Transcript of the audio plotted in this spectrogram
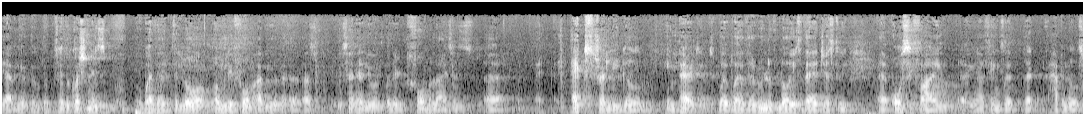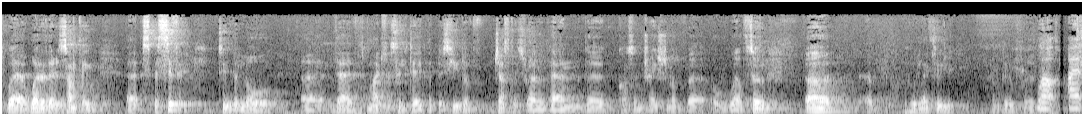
yeah, the, the, so the question is whether the law only form, uh, uh whether it formalizes uh, extra legal imperatives, whether the rule of law is there just to uh, ossify uh, you know, things that, that happen elsewhere, whether there is something uh, specific to the law uh, that might facilitate the pursuit of justice rather than the concentration of, uh, of wealth. So, uh, who would like to have a go first? Well, I,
